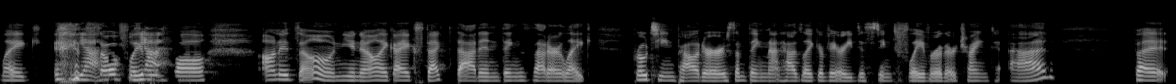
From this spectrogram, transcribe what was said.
Like it's yeah. so flavorful yeah. On its own, you know? Like I expect that in things that are like protein powder or something that has like a very distinct flavor they're trying to add. But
